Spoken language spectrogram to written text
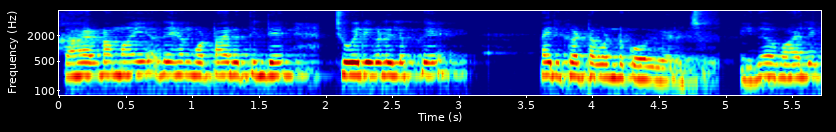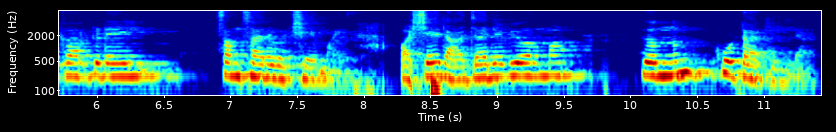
ഉദാഹരണമായി അദ്ദേഹം കൊട്ടാരത്തിന്റെ ചുവരുകളിലൊക്കെ കരിക്കട്ട കൊണ്ട് കോവി വരച്ചു. ഇത് ബാല്യക്കാർക്കിടയിൽ സംസാര വിഷയമായി പക്ഷേ രാജാരവിവർമ്മ ഇതൊന്നും കൂട്ടാക്കിയില്ല.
